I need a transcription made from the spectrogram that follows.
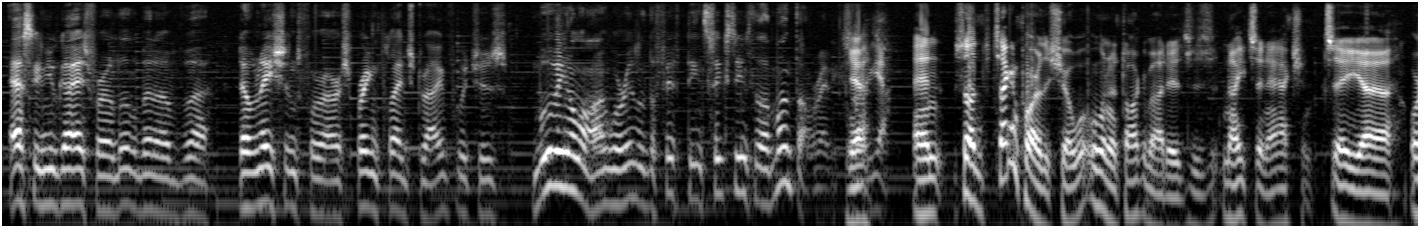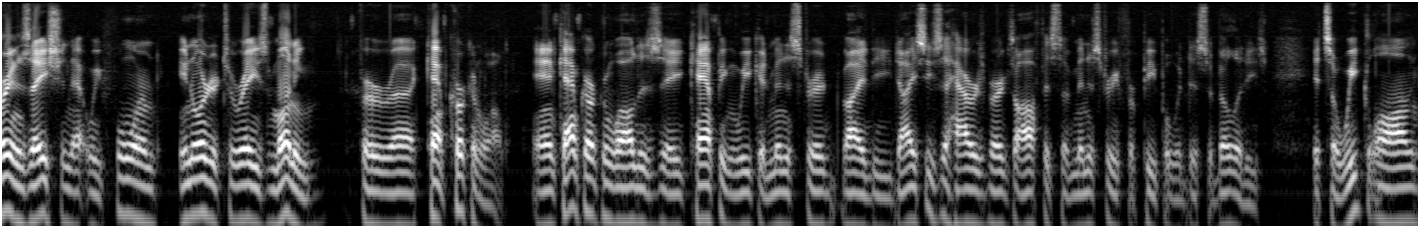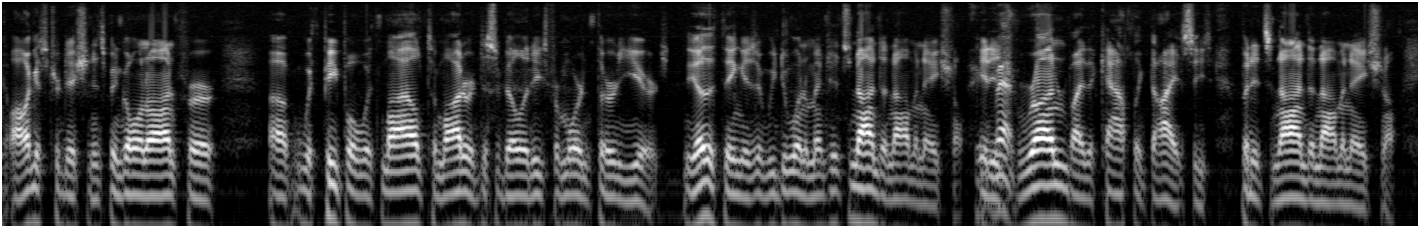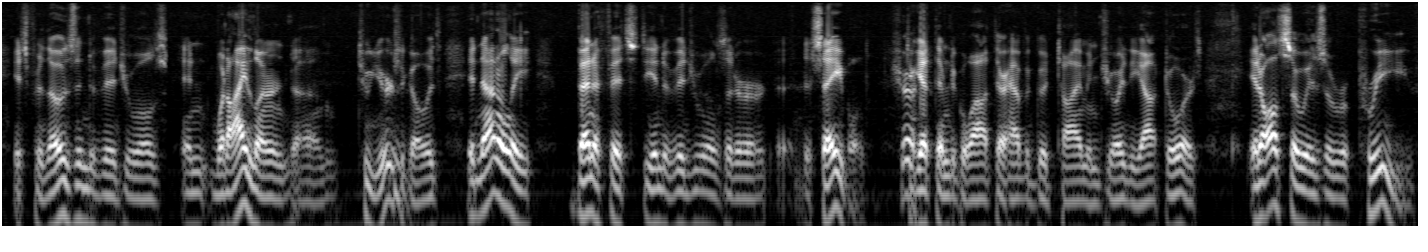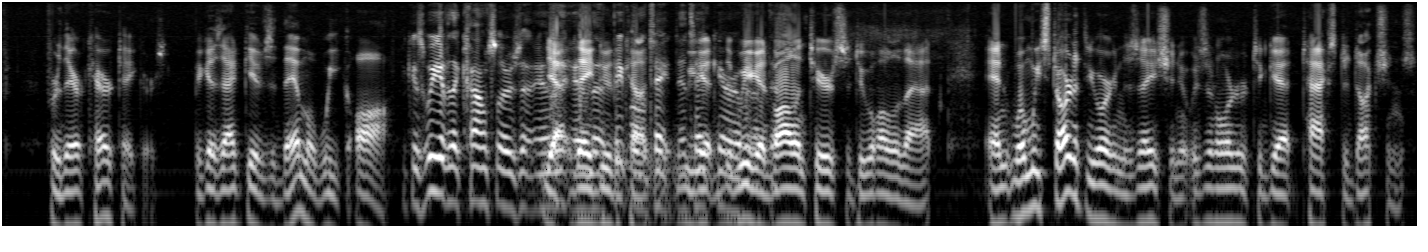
asking you guys for a little bit of uh, donations for our spring pledge drive, which is moving along. We're into the 15th, 16th of the month already. So, yeah. And so the second part of the show, what we want to talk about is is Knights in Action. It's a uh, organization that we formed in order to raise money for uh, Camp Kirchenwald. And Camp Kirchenwald is a camping week administered by the Diocese of Harrisburg's Office of Ministry for People with Disabilities. It's a week-long August tradition. It's been going on for uh, with people with mild to moderate disabilities for more than 30 years. The other thing is that we do want to mention it's non-denominational. It is run by the Catholic diocese, but it's non-denominational. It's for those individuals. And what I learned um, two years ago is it not only benefits the individuals that are disabled Sure. to get them to go out there, have a good time, enjoy the outdoors. It also is a reprieve for their caretakers because that gives them a week off. Because we have the counselors and, Yeah, and they the do the people count. that take, that we take get, care of we get volunteers to do all of that. And when we started the organization, it was in order to get tax deductions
